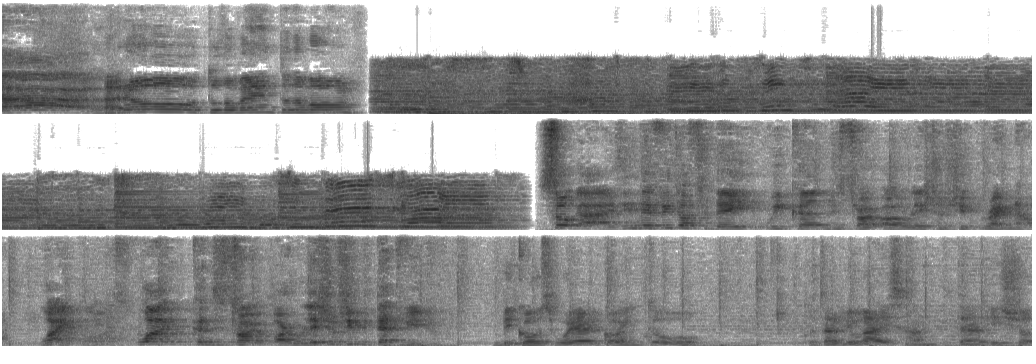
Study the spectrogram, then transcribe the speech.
Alô, tudo bem? Tudo bom? So guys, in the video of today, we can destroy our relationship right now. Why, Thomas? Why we can destroy our relationship in that video? Because we are going to, to tell you guys and tell each uh,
